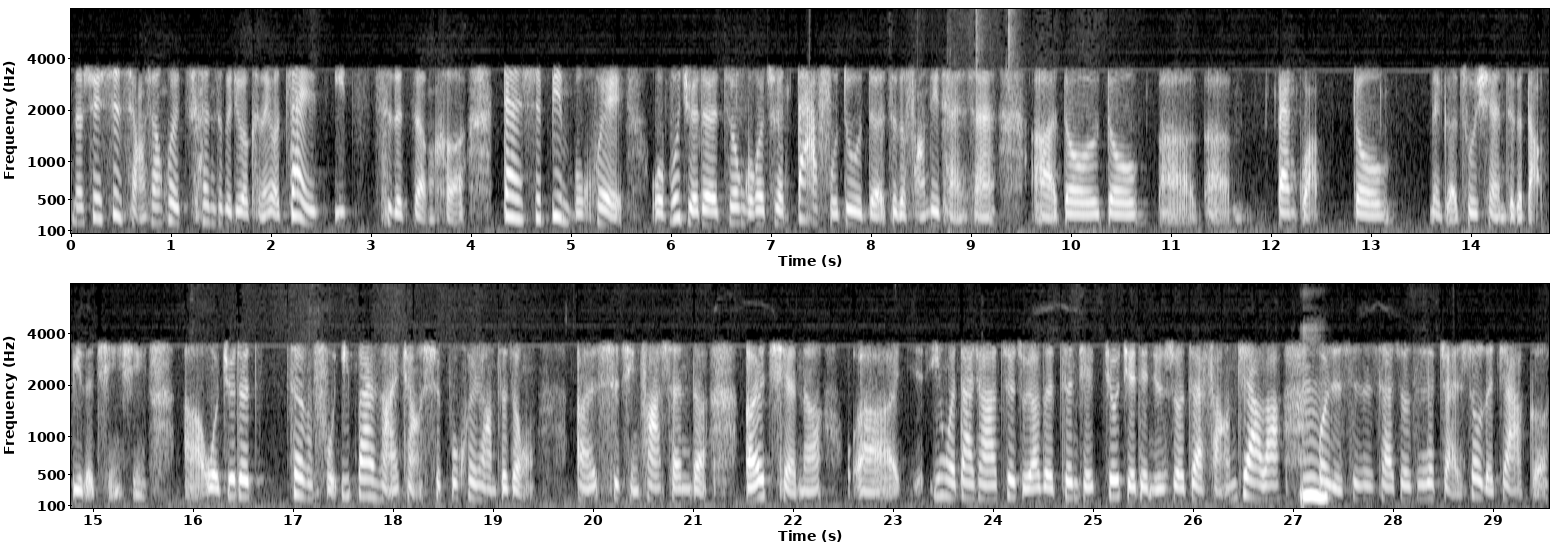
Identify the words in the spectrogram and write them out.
呢，所以市场上会趁这个机会，可能有再一次的整合，但是并不会，我不觉得中国会出现大幅度的这个房地产商啊、都都呃呃 bankrupt 都那个出现这个倒闭的情形啊、我觉得政府一般来讲是不会让这种。呃，事情发生的，而且呢，呃，因为大家最主要的症结纠结点就是说在房价啦，嗯。或者甚至在说这些转售的价格。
